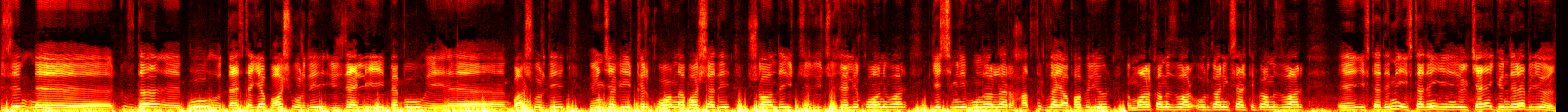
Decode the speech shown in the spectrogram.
Bizim eee kız da eee, bu desteğe başvurdu. %50 ve bu eee, başvurdu. Önce bir 40 puanla başladı. Şu anda 300-350 puanı var. Geçimini bunlarla rahatlıkla yapabiliyor. Markamız var, organik sertifikamız var. Eee istediğimi istediğin ülkeye gönderebiliyoruz.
